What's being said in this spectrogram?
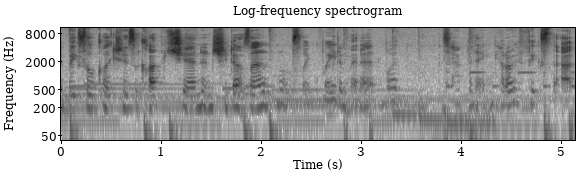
It makes it look like she has a cleft chin and she doesn't. And I was like, wait a minute, what happening? How do I fix that?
